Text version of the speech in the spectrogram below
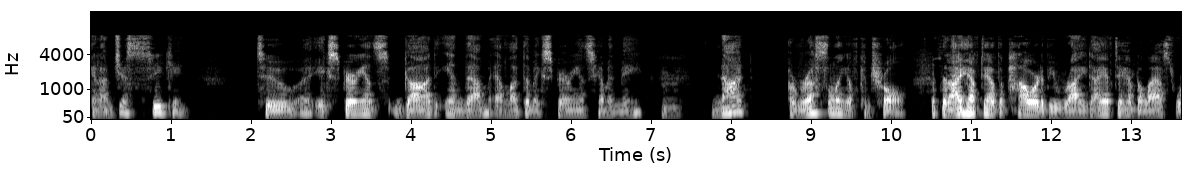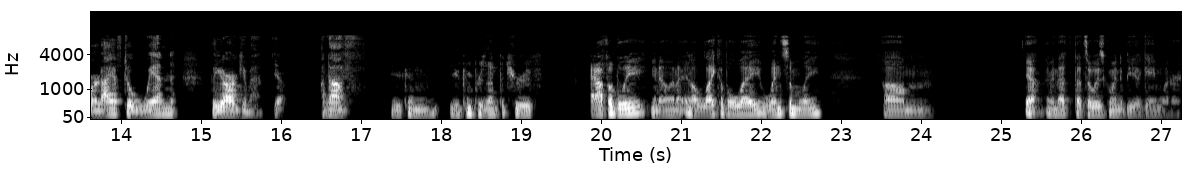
and I'm just seeking to uh, experience God in them and let them experience Him in me, mm-hmm. not a wrestling of control. that I have to have the power to be right. I have to have the last word. I have to win the argument. Yeah. Enough. You can you can present the truth affably, you know, in a, in a likable way, winsomely. Um, yeah, I mean that that's always going to be a game winner.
